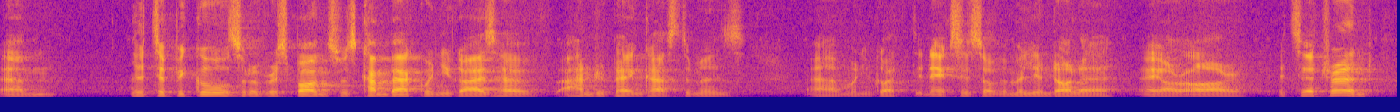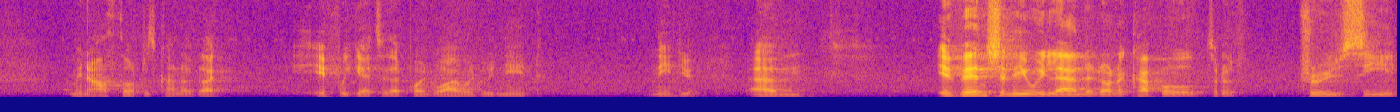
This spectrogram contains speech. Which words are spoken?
Um, the typical sort of response was come back when you guys have 100 paying customers, um, when you've got in excess of a million dollar ARR, etc. And I mean, our thought was kind of like, if we get to that point, why would we need need you? Um, eventually, we landed on a couple sort of true seed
